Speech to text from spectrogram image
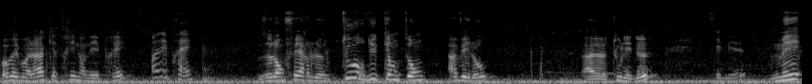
Bon ben voilà, Catherine, on est prêt. On est prêt. Nous allons faire le tour du canton à vélo, euh, tous les deux, C'est mieux. mais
